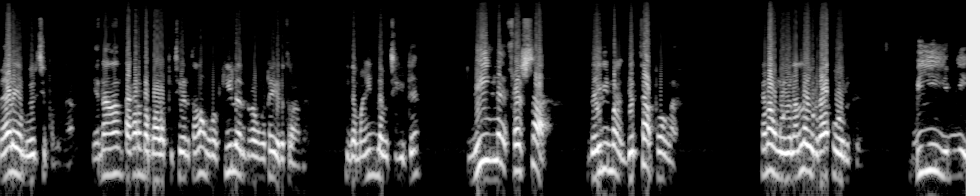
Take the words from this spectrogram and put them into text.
வேலையை முயற்சி பண்ணுங்க. என்னதான் தகர டப்பால பிச்சை எடுத்தாலும் உங்க கீழே இருக்கிறவங்ககிட்ட எடுத்துறாங்க இதை மைண்ட்ல வச்சுக்கிட்டு நீங்களே ஃப்ரெஷ்ஷா தைரியமா கெத்தா போங்க. ஏன்னா உங்களுக்கு நல்ல ஒரு ரேப்போ இருக்கு. பிஇ எம்இ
